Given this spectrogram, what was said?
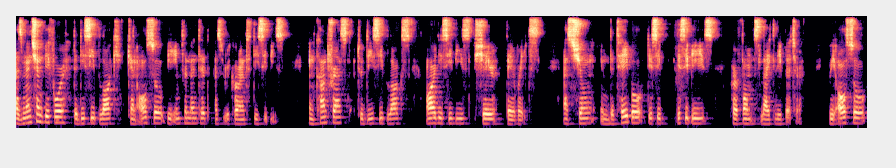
As mentioned before, the DC block can also be implemented as recurrent DCBs. In contrast to DC blocks, RDCBs share their weights. As shown in the table, DC, DCBs perform slightly better. We also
